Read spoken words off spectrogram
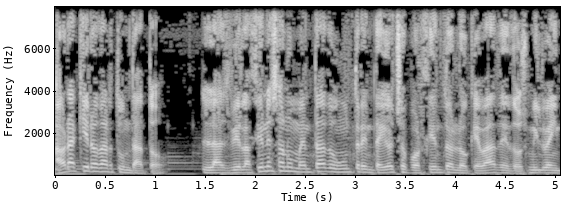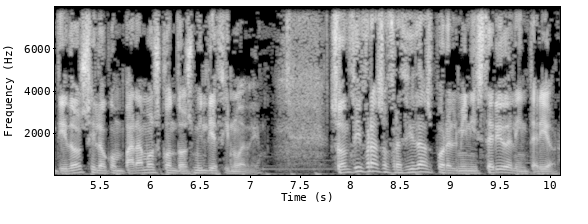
Ahora quiero darte un dato. Las violaciones han aumentado un 38% en lo que va de 2022 si lo comparamos con 2019. Son cifras ofrecidas por el Ministerio del Interior.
